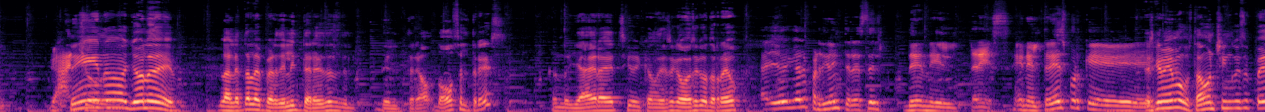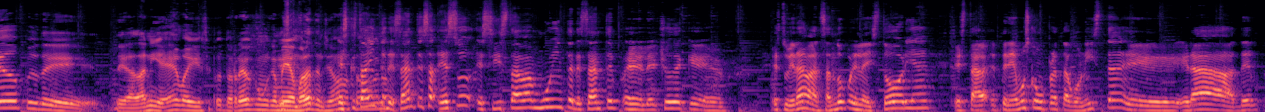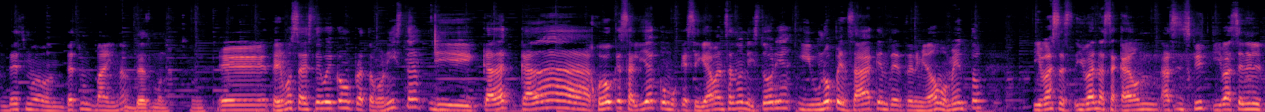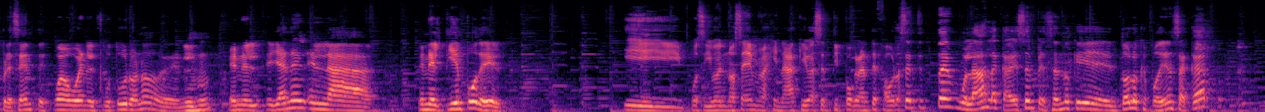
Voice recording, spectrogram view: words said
gancho. Sí, no, yo le. La neta le perdí el interés desde el del 2, el 3. Cuando ya era Ezio y cuando ya se acabó ese cotorreo. Ah, Yo, yo le perdí el interés del, de- en el 3. En el 3 porque... Es que a mí me gustaba un chingo ese pedo, pues, de, de Adán y Eva y ese cotorreo, como que me Es llamó que- la atención. Es que estaba interesante, esa- eso eh, sí estaba muy interesante, el hecho de que estuvieran avanzando en la historia. Está, teníamos como protagonista, eh, era De- Desmond, Desmond Vine, ¿no? Desmond. sí. Eh, tenemos a este güey como protagonista y cada, cada juego que salía como que seguía avanzando en la historia y uno pensaba que en determinado momento ibas a- iban a sacar un Assassin's Creed iba a ser en el presente bueno, o en el futuro, ¿no? En el, ya en el, en la, en el tiempo de él. Y pues iba, no sé, me imaginaba que iba a ser tipo Grand Theft Auto. O sea, te, te volabas la cabeza pensando que todo lo que podían sacar.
